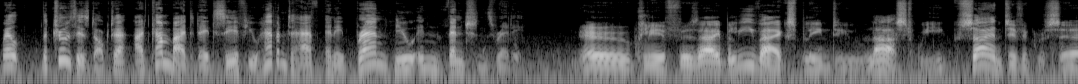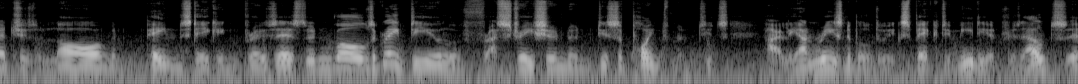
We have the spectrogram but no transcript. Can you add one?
Well, the truth is, Doctor, I'd come by today to see if you happen to have any brand new inventions ready. No, Cliff, as I believe I explained to you last week, scientific research is a long and painstaking process that involves a great deal of frustration and disappointment. It's highly unreasonable to expect immediate results. Uh,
